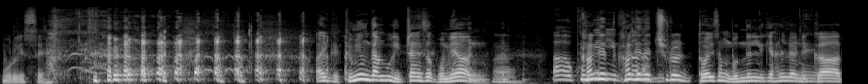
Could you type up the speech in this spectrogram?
모르겠어요. 아니 그 금융당국 입장에서 보면 아, 가계 가계. 대출을 더 이상 못 늘리게 하려니까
